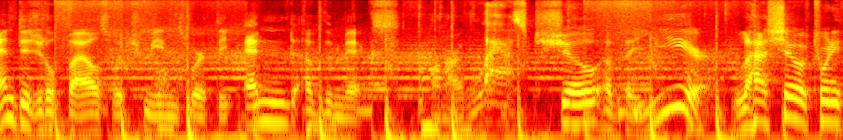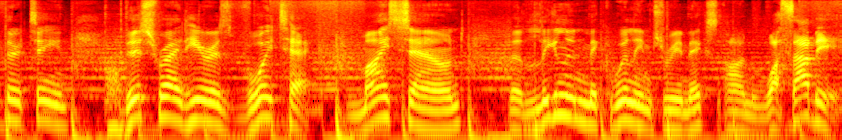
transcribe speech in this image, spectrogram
and digital files, which means we're at the end of the mix on our last show of the year. Last show of 2013. This right here is Voitek, My Sound, the Leland McWilliams remix on Wasabi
